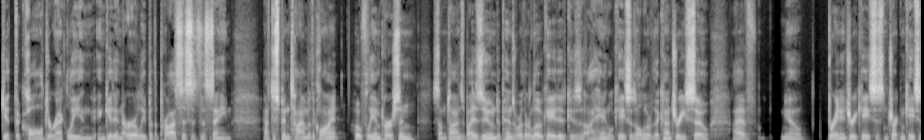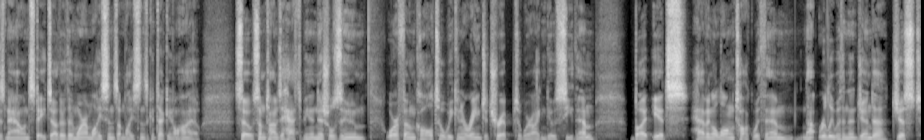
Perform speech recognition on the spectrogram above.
get the call directly and, and get in early, but the process is the same. I have to spend time with the client, hopefully in person, sometimes by Zoom, depends where they're located because I handle cases all over the country. So I have, you know, brain injury cases and trucking cases now in states other than where I'm licensed. I'm licensed in Kentucky and Ohio. So sometimes it has to be an initial Zoom or a phone call till we can arrange a trip to where I can go see them. But it's having a long talk with them, not really with an agenda, just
